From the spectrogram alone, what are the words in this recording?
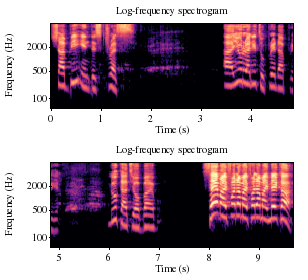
shall be in distress. Are you ready to pray that prayer? Look at your Bible. Say, My Father, my Father, my Maker.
